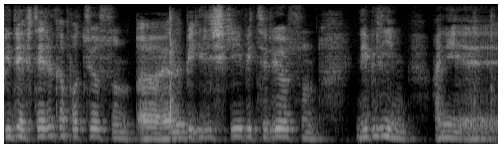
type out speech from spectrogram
bir defteri kapatıyorsun e, ya da bir ilişkiyi bitiriyorsun. Ne bileyim hani e,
